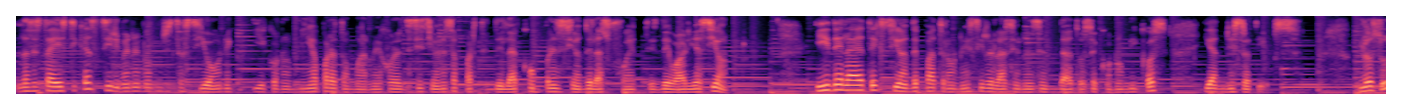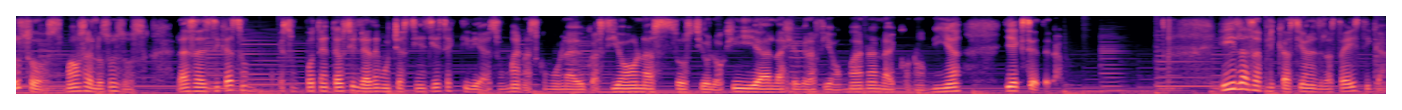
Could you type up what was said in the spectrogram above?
Las estadísticas sirven en administración y economía para tomar mejores decisiones a partir de la comprensión de las fuentes de variación y de la detección de patrones y relaciones en datos económicos y administrativos. Los usos, vamos a los usos. La estadística es un, potente auxiliar de muchas ciencias y actividades humanas, como la educación, la sociología, la geografía humana, la economía y etc. Y las aplicaciones de la estadística.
